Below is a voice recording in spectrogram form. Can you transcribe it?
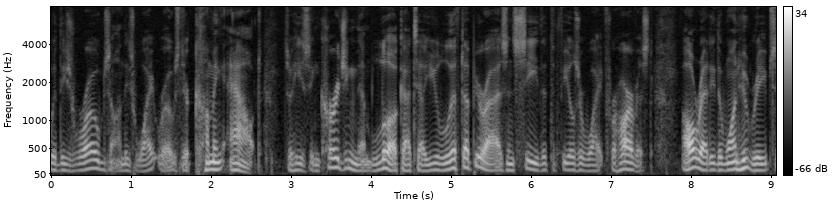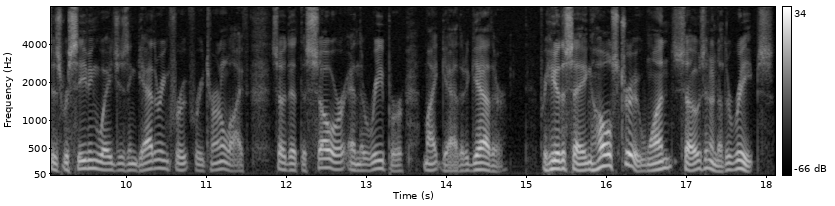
with these robes on, these white robes. They're coming out. So he's encouraging them. Look, I tell you, lift up your eyes and see that the fields are white for harvest. Already the one who reaps is receiving wages and gathering fruit for eternal life, so that the sower and the reaper might gather together. For here the saying holds true one sows and another reaps.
